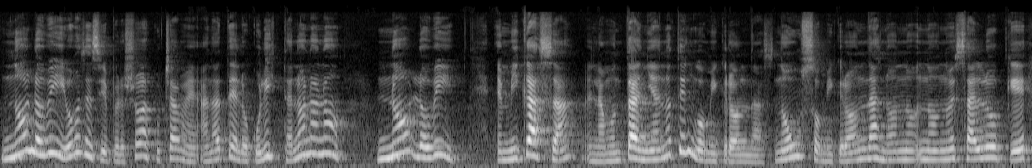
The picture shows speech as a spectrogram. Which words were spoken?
No lo vi. Vas a decir, pero yo, escúchame, andate al oculista. No, no, no. No lo vi. En mi casa, en la montaña, no tengo microondas, no uso microondas, no, no, no, no es algo que,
